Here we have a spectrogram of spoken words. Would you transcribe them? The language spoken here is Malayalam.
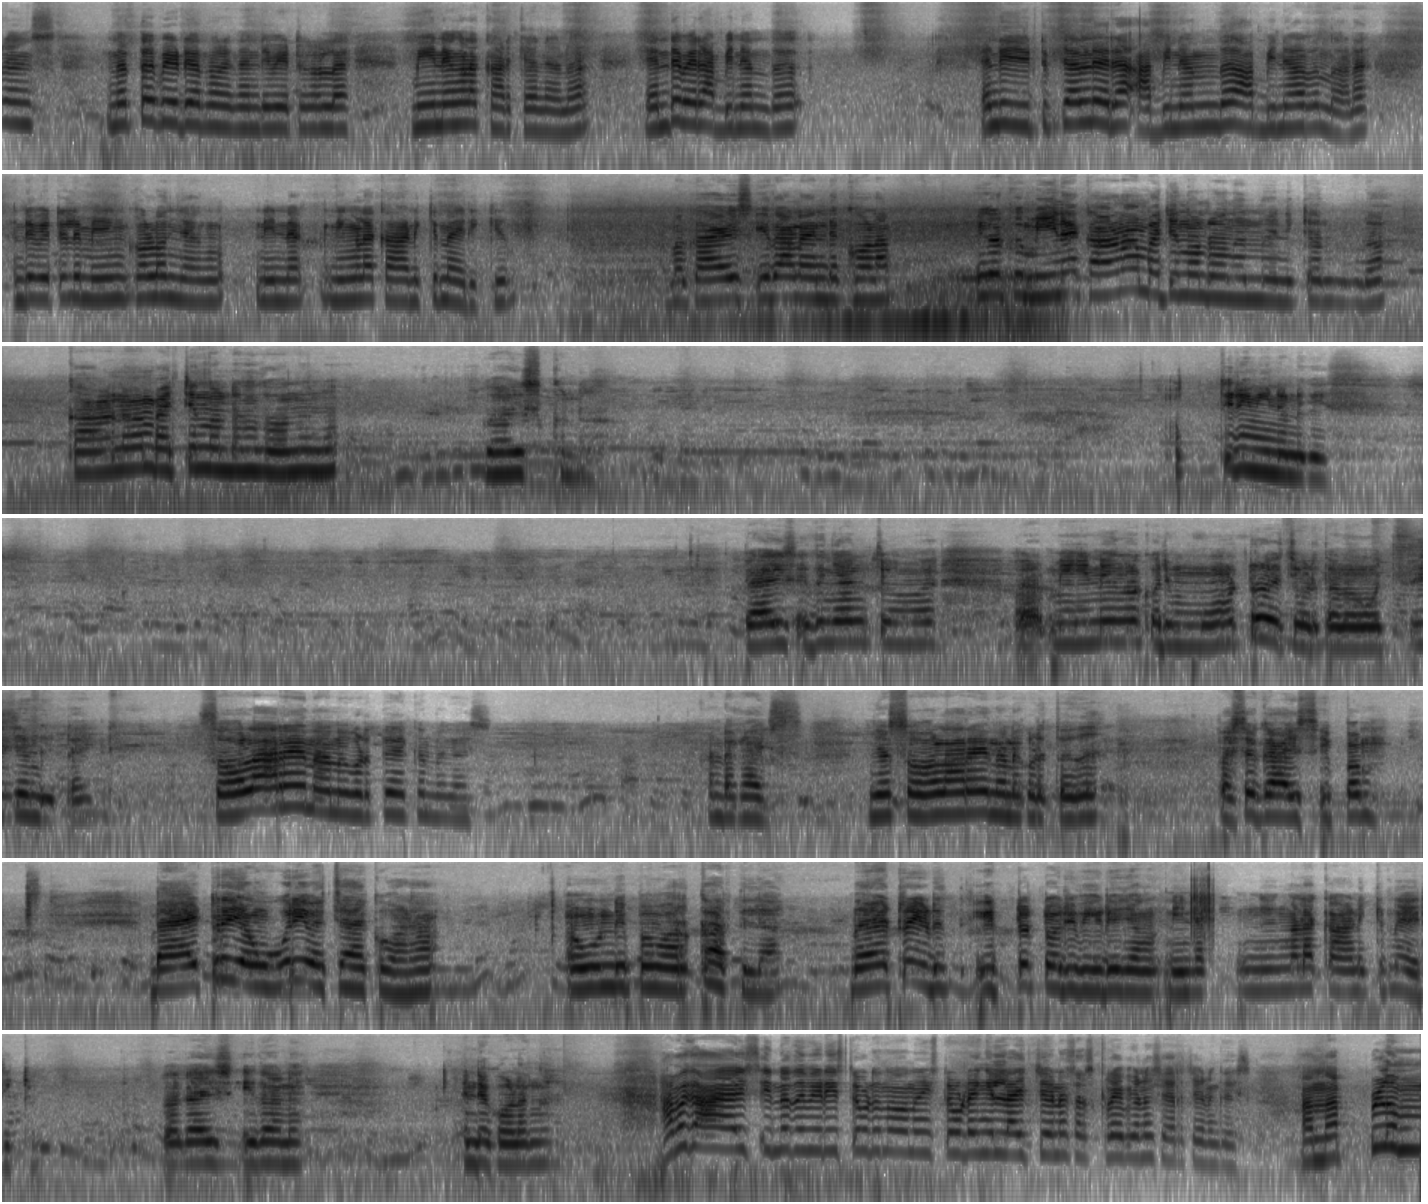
ഫ്രണ്ട്സ് ഇന്നത്തെ വീഡിയോ എന്ന് പറയുന്നത് എന്റെ വീട്ടിലുള്ള മീനുകളെ കാണിക്കാനാണ്. എന്റെ പേര് അഭിനന്ദ്. എന്റെ യൂട്യൂബ് ചാനലിന്റെ പേര് അഭിനന്ദ് അഭിനവ് എന്നാണ്. എന്റെ വീട്ടിലെ മീൻകുളം ഞാൻ നിന്നെ നിങ്ങളെ കാണിക്കുന്നതായിരിക്കും. അപ്പോൾ കാഴ്ച ഇതാണ് എന്റെ കുളം. നിങ്ങൾക്ക് മീനെ കാണാൻ പറ്റുന്നുണ്ടോ എന്ന് എനിക്കറിഞ്ഞൂട. കാണാൻ പറ്റുന്നുണ്ടെന്ന് തോന്നുന്നു. ഗായ്സ് കണ്ടോ? ഒത്തിരി മീനുണ്ട് ഗൈസ് ഗൈസ് ഇത് ഞാൻ മീനുങ്ങൾക്ക് ഒരു മോട്ടർ വെച്ച് കൊടുത്താണ് ഓക്സിജൻ കിട്ടാൻ. സോളാറേ എന്നാണ് കൊടുത്തേക്കുന്നത് ഗൈസ് കണ്ട ഗൈസ് ഞാൻ സോളാറേ എന്നാണ് കൊടുത്തത്. പക്ഷെ ഗൈസ് ഇപ്പം ബാറ്ററി ഞാൻ ഊരി വെച്ചേക്കുവാണ്. അതുകൊണ്ട് ഇപ്പം വർക്കാകത്തില്ല ബാറ്ററി ഇട ഇട്ടിട്ടൊരു വീഡിയോ ഞാൻ നിന്നെ നിങ്ങളെ കാണിക്കുന്നതായിരിക്കും. ഗൈസ് ഇതാണ് എന്റെ കുളങ്ങൾ. അപ്പോൾ ഗായ്സ് ഇന്നത്തെ വീഡിയോ ഇഷ്ടപ്പെടുന്നു ഇഷ്ടപ്പെടുമെങ്കിൽ ലൈക്ക് ചെയ്യണം സബ്സ്ക്രൈബ് ചെയ്യണം ഷെയർ ചെയ്യണം ഗൈസ് അന്നപ്പോഴും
